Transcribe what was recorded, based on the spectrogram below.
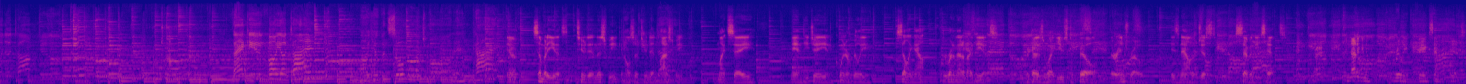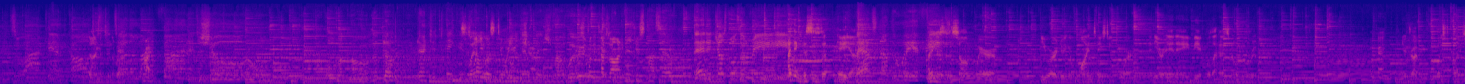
Thank you for your time. Oh, you've been so much more than kind. you know, somebody that's tuned in this week and also tuned in last week might say, man, DJ and Quinn are really selling out. They're running out of ideas because what used to fill their intro is now just 70s hits. Right. And not even a really big 70 hits. Diamonds in the rough. Right. Overcome the to take This it is well. what you listen to while you're in the shower. This is when it comes on and you just. myself that it just wasn't real. I think this is a, a uh, that's not the way it I think this is a song where you are doing a wine tasting tour and you're in a vehicle that has an open roof Okay. and you're driving from place to place.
